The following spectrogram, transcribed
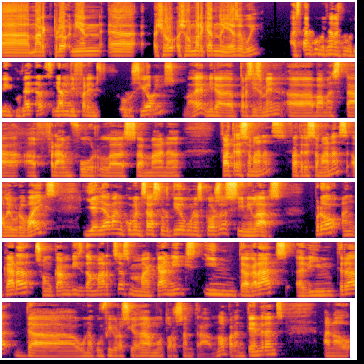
Uh, Marc, però n'hi ha... Uh, això, això al mercat no hi és avui? estan començant a sortir cosetes, hi ha diferents solucions. Vale? Mira, precisament eh, vam estar a Frankfurt la setmana, fa tres setmanes, fa tres setmanes, a l'Eurobikes, i allà van començar a sortir algunes coses similars, però encara són canvis de marxes mecànics integrats a dintre d'una configuració de motor central. No? Per entendre'ns, en el,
